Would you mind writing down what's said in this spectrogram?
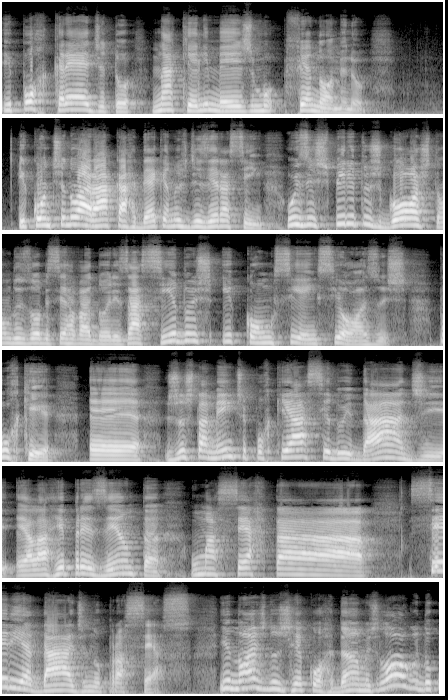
e por crédito naquele mesmo fenômeno. E continuará Kardec a nos dizer assim: os espíritos gostam dos observadores assíduos e conscienciosos. Por quê? É, justamente porque a assiduidade ela representa uma certa seriedade no processo. E nós nos recordamos logo do,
